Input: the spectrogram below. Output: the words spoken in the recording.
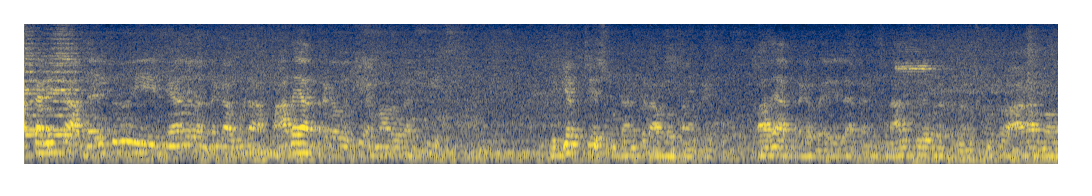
అక్కడి నుంచి ఆ దళితులు ఈ పేదలంతగా కూడా పాదయాత్రగా వచ్చి ఎంఆర్ఓ గారికి విజ్ఞప్తి చేసుకుంటానికి రాబోతాను రేపు. పాదయాత్రగా బయలుదేరి అక్కడి నుంచి నాలుగు కిలోమీటర్లు నడుచుకుంటూ ఆడామగ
